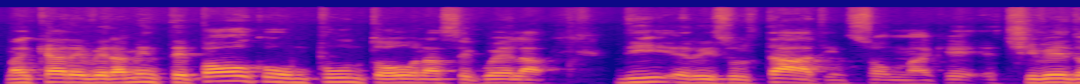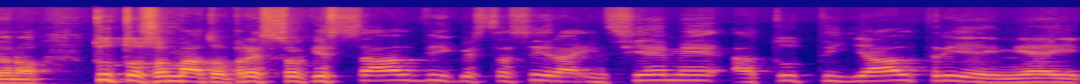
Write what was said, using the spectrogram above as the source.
mancare veramente poco, un punto o una sequela di risultati, insomma, che ci vedono tutto sommato pressoché salvi questa sera insieme a tutti gli altri e i miei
